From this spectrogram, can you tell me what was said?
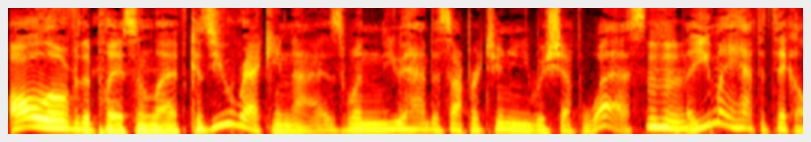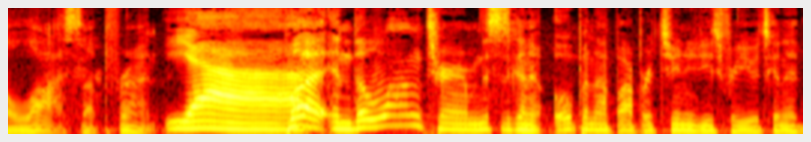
all over the place in life because you recognize when you have this opportunity with chef Wes Mm-hmm. that you might have to take a loss up front yeah. but in the long term, this is going to open up opportunities for you. It's going to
